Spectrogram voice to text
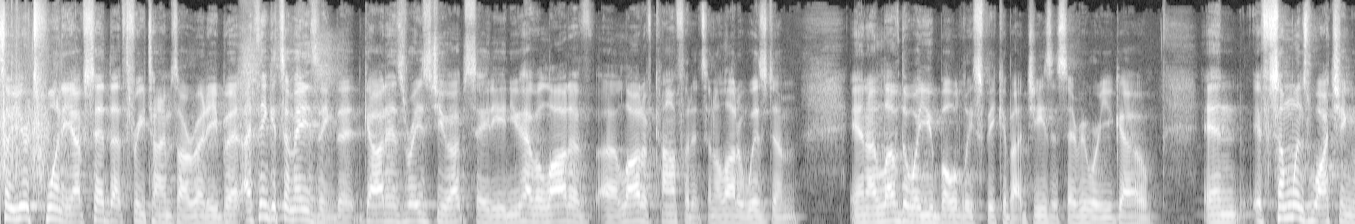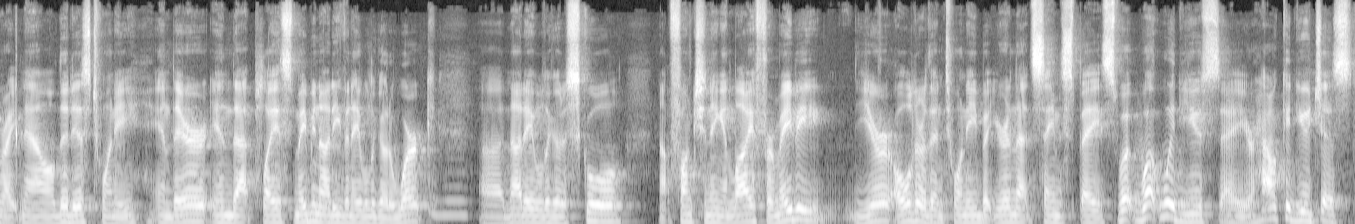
So you're 20. I've said that three times already, but I think it's amazing that God has raised you up, Sadie, and you have a lot of a lot of confidence and a lot of wisdom. And I love the way you boldly speak about Jesus everywhere you go. And if someone's watching right now that is 20 and they're in that place, maybe not even able to go to work, mm-hmm. uh, not able to go to school, not functioning in life, or maybe you're older than 20, but you're in that same space. What, what would you say, or how could you just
